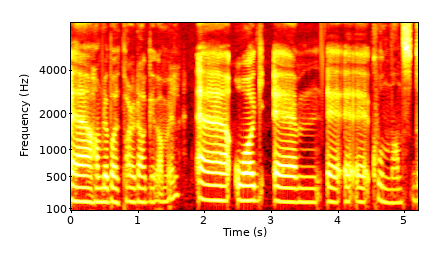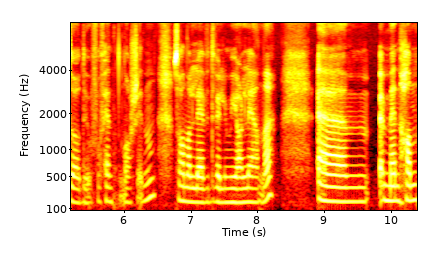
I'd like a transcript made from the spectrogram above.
Han ble bare et par dager gammel. Eh, og eh, eh, eh, konen hans døde jo for 15 år siden, så han har levd veldig mye alene. Eh, men han,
